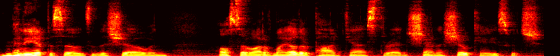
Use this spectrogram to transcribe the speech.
many episodes of the show, and also out of my other podcast thread, Shanna Showcase, which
